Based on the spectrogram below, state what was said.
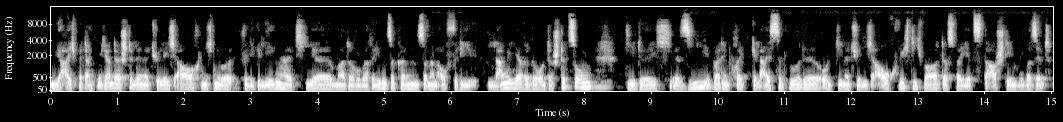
Ja, ich bedanke mich an der Stelle natürlich auch nicht nur für die Gelegenheit, hier mal darüber reden zu können, sondern auch für die langjährige Unterstützung, die durch Sie bei dem Projekt geleistet wurde und die natürlich auch wichtig war, dass wir jetzt dastehen, wo wir sind.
